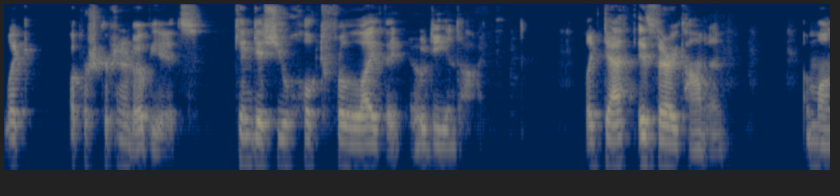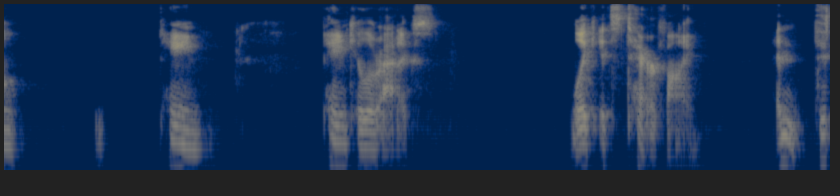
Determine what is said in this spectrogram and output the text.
like a prescription of opiates can get you hooked for life and OD and die. Like death is very common among pain painkiller addicts. Like it's terrifying. And this,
